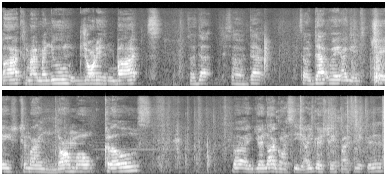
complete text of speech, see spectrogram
box, my, my new Jordan box. So that, so that, so that way I can change to my normal clothes. But you're not gonna see. Are you gonna change my sneakers?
